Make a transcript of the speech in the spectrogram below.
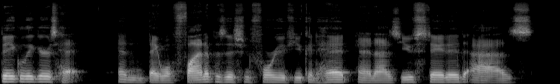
big leaguers hit, and they will find a position for you if you can hit. And as you stated, as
